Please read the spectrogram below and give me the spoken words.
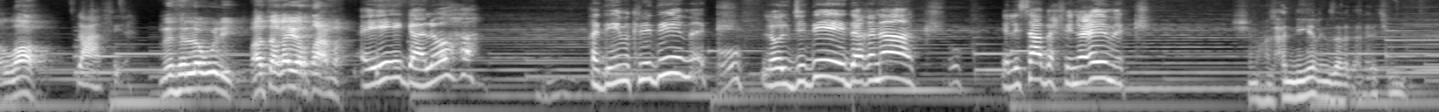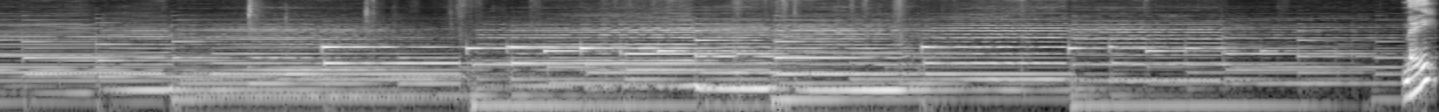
الله. العافية. مثل الاولي ما تغير طعمه. إي قالوها. قديمك نديمك. لو الجديد أغناك. يلي سابح في نعيمك. شنو هالحنية اللي نزلت عليك؟ مي؟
